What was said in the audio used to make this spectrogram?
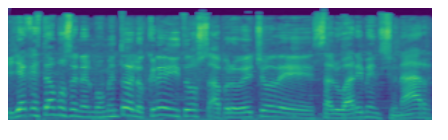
Y ya que estamos en el momento de los créditos, aprovecho de saludar y mencionar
